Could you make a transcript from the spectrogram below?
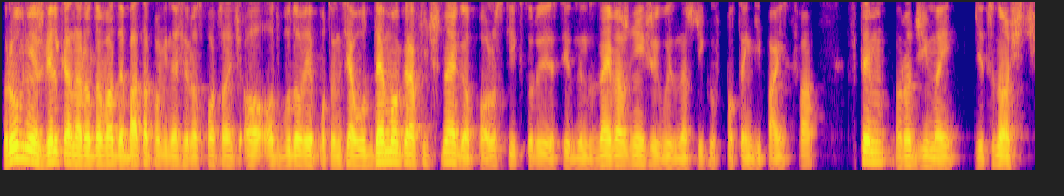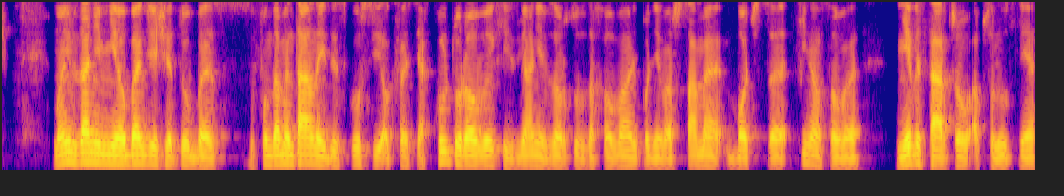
również wielka narodowa debata powinna się rozpocząć o odbudowie potencjału demograficznego Polski, który jest jednym z najważniejszych wyznaczników potęgi państwa, w tym rodzimej dzietności. Moim zdaniem nie obędzie się tu bez fundamentalnej dyskusji o kwestiach kulturowych i zmianie wzorców zachowań, ponieważ same bodźce finansowe nie wystarczą absolutnie.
